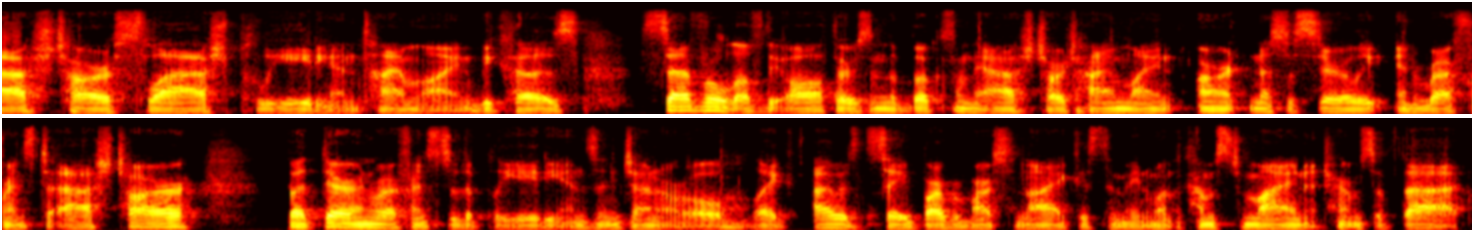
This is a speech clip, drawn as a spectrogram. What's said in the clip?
Ashtar slash Pleiadian timeline because several of the authors in the books on the Ashtar timeline aren't necessarily in reference to Ashtar, but they're in reference to the Pleiadians in general. Like I would say Barbara Marciniak is the main one that comes to mind in terms of that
